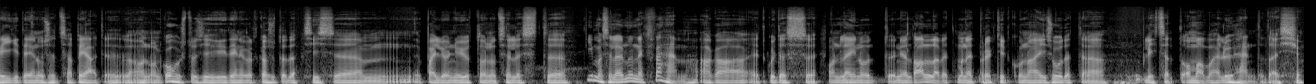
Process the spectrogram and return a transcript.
riigiteenused sa pead ja on, on kohustusi teinekord kasutada, siis ähm, palju on ju juttu olnud sellest äh,, viimasel ajal õnneks vähem, aga et kuidas on läinud nii-öelda allavett mõned projektid, kuna ei suudeta lihtsalt omavahel ühendada asju,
